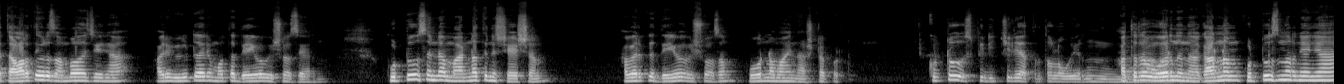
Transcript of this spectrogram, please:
തളർത്തിയ ഒരു സംഭവം എന്ന് വെച്ച് കഴിഞ്ഞാൽ അവർ വീട്ടുകാർ മൊത്തം ദൈവവിശ്വാസമായിരുന്നു കുട്ടൂസിന്റെ മരണത്തിന് ശേഷം അവർക്ക് ദൈവവിശ്വാസം പൂർണമായി നഷ്ടപ്പെട്ടു. കുട്ടു സ്പിരിച്വലി അത്രത്തോളം ഉയർന്നു അത്രത്തോളം അത്ര ഉയർന്നു കാരണം കുട്ടൂസ് എന്ന് പറഞ്ഞു കഴിഞ്ഞാൽ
